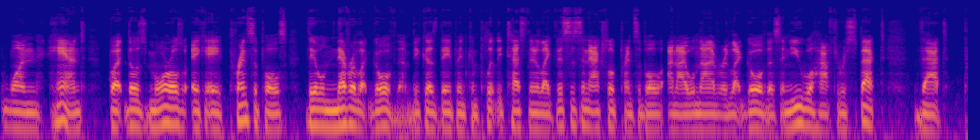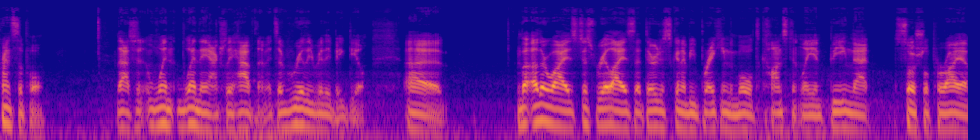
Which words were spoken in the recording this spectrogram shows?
one hand, but those morals, aka principles, they will never let go of them because they've been completely tested. They're like, this is an actual principle, and I will never let go of this. And you will have to respect that principle. That's when when they actually have them. It's a really really big deal. Uh, but otherwise, just realize that they're just going to be breaking the mold constantly and being that social pariah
